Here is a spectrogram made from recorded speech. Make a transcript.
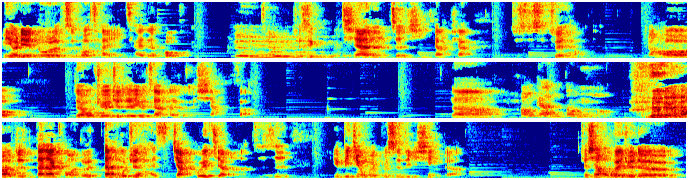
没有联络了之后才才在后悔，嗯，这样就是现在能珍惜当下，就是是最好的。然后，对啊，我就会觉得有这样的想法。那好感动哦，对吧？就大家看完都会，但我觉得还是讲归讲啊，就是因为毕竟我们不是理性的啊、就像我会觉得，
